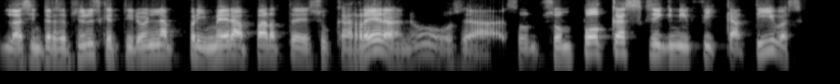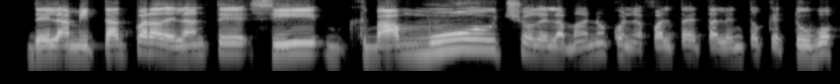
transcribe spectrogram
las intercepciones que tiró en la primera parte de su carrera, ¿no? O sea, son, son pocas significativas. De la mitad para adelante sí va mucho de la mano con la falta de talento que tuvo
